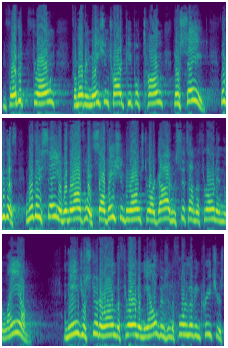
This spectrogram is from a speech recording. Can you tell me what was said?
Before the throne, from every nation, tribe, people, tongue, they're saved. Look at this. What they saying with a loud voice? Salvation belongs to our God who sits on the throne and the Lamb. And the angels stood around the throne and the elders and the four living creatures,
